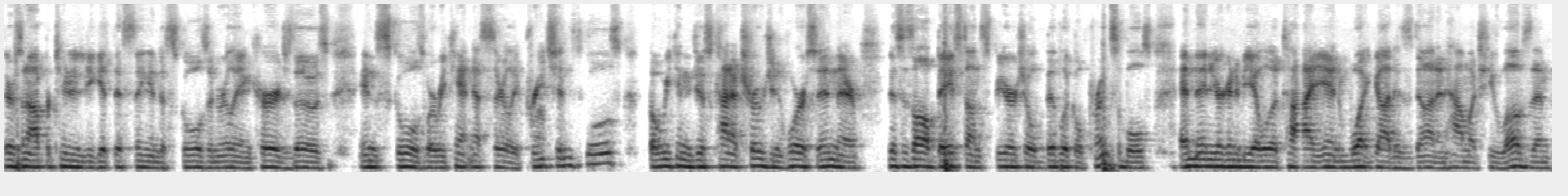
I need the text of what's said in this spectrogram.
there's an opportunity to get this thing into schools and really encourage those in schools where we can't necessarily preach in schools, but we can just kind of Trojan horse in there. This is all based on spiritual biblical principles. And then you're going to be able to tie in what God has done and how much He loves them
